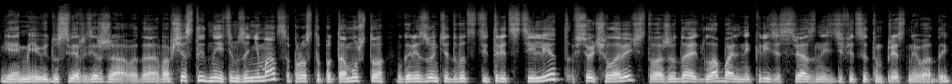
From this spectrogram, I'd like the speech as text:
я имею в виду сверхдержавы, да, вообще стыдно этим заниматься просто потому, что в горизонте 20-30 лет все человечество ожидает глобальный кризис, связанный с дефицитом пресной воды.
